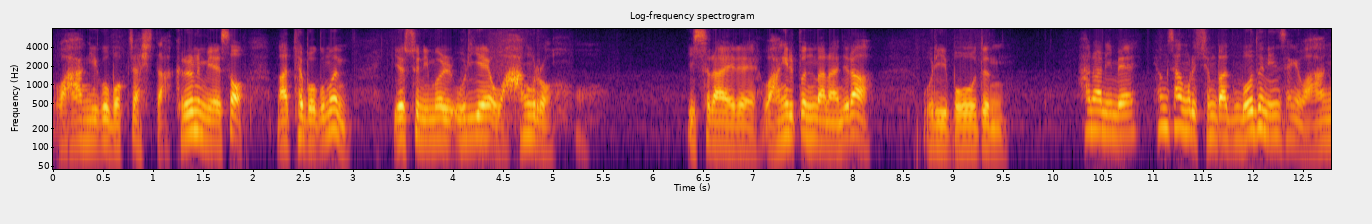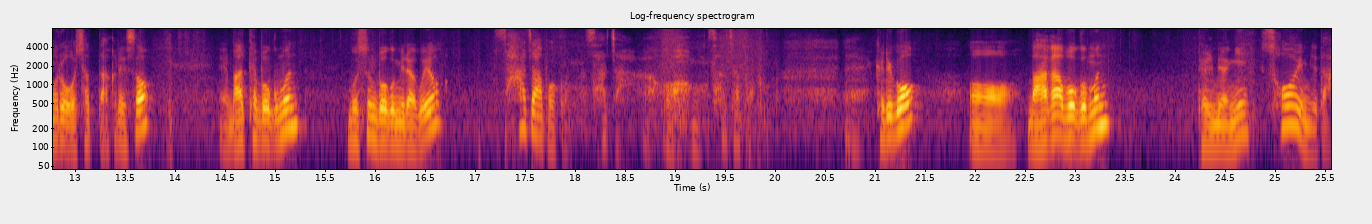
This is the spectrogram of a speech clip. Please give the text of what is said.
왕이고 목자시다. 그런 의미에서 마태복음은 예수님을 우리의 왕으로 이스라엘의 왕일 뿐만 아니라 우리 모든 하나님의 형상으로 지음받은 모든 인생의 왕으로 오셨다. 그래서 예, 마태복음은 무슨 복음이라고요? 사자복음, 사자, 어, 사자복음. 예, 그리고 어, 마가복음은 별명이 소입니다.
